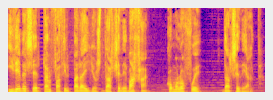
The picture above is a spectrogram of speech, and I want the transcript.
y debe ser tan fácil para ellos darse de baja como lo fue darse de alta.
